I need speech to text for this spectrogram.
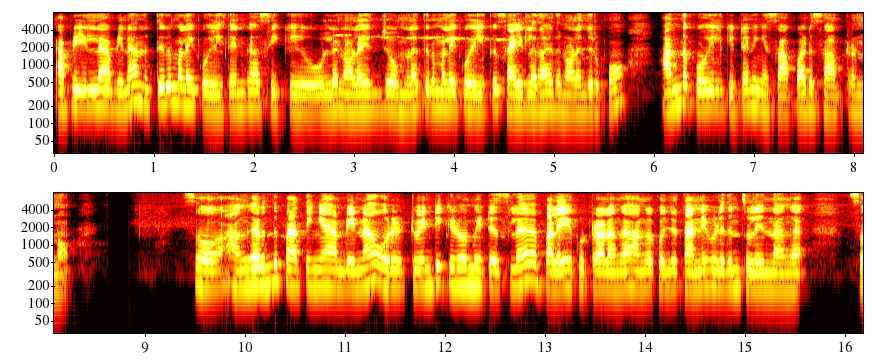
அப்படி இல்லை அப்படின்னா அந்த திருமலை கோயில் தென்காசிக்கு உள்ள நுழைஞ்சோம்ல திருமலை கோயிலுக்கு சைடில் தான் இது நுழைஞ்சிருப்போம் அந்த கோயில்கிட்ட நீங்கள் சாப்பாடு சாப்பிட்றணும் ஸோ அங்கேருந்து பார்த்தீங்க அப்படின்னா ஒரு டுவெண்ட்டி கிலோமீட்டர்ஸில் பழைய குற்றாலங்க அங்கே கொஞ்சம் தண்ணி விழுதுன்னு சொல்லியிருந்தாங்க. ஸோ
